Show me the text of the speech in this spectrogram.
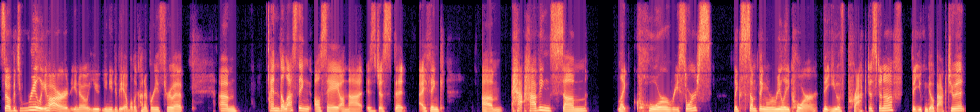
So if it's really hard you know you you need to be able to kind of breathe through it. Um and the last thing i'll say on that is just that i think um ha- having some like core resource like something really core that you have practiced enough that you can go back to it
